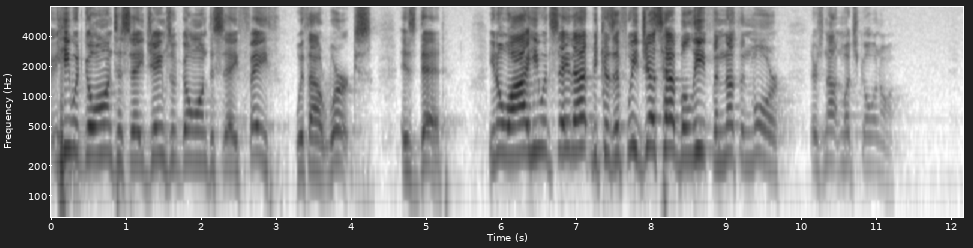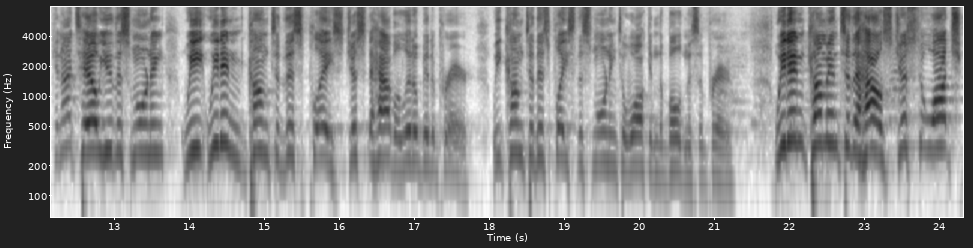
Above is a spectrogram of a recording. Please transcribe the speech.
He would go on to say, James would go on to say, faith without works is dead. You know why he would say that? Because if we just have belief and nothing more, there's not much going on. Can I tell you this morning, we, we didn't come to this place just to have a little bit of prayer. We come to this place this morning to walk in the boldness of prayer. We didn't come into the house just to watch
